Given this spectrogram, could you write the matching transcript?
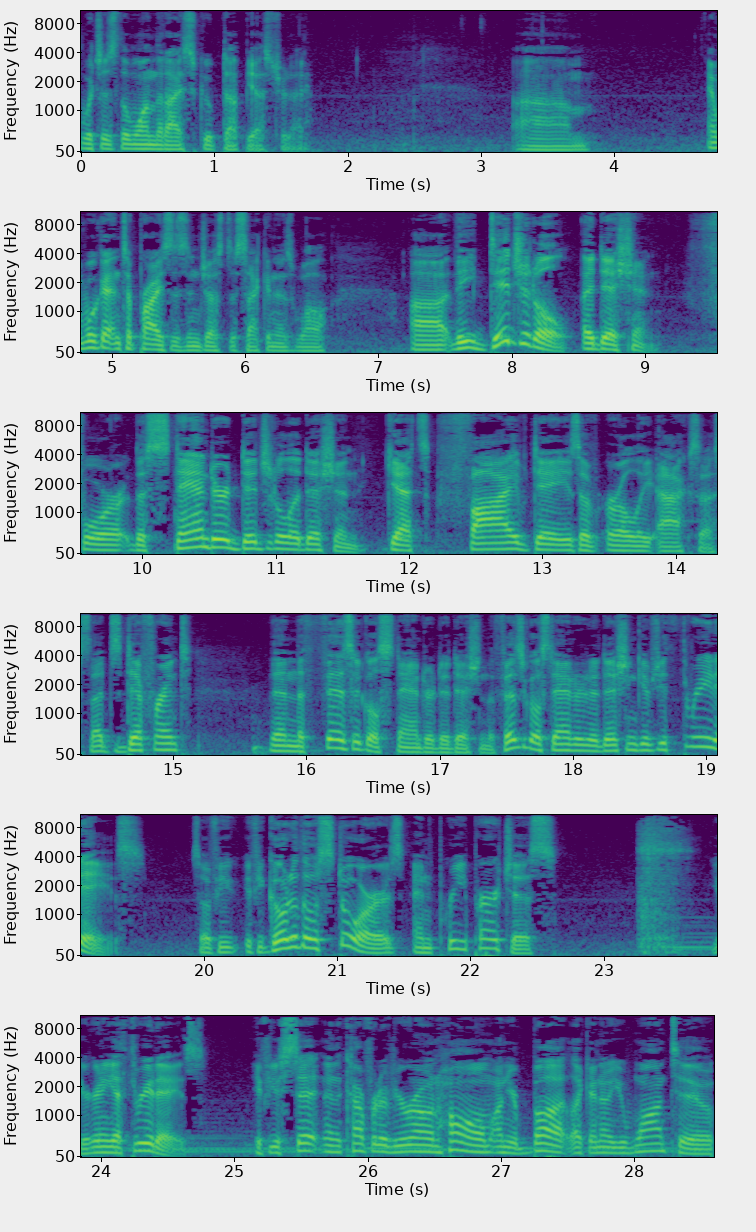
which is the one that I scooped up yesterday. Um, and we'll get into prices in just a second as well. Uh, the digital edition for the standard digital edition gets five days of early access. That's different than the physical standard edition. The physical standard edition gives you three days. So if you if you go to those stores and pre-purchase, you're going to get three days. If you sit in the comfort of your own home on your butt, like I know you want to,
